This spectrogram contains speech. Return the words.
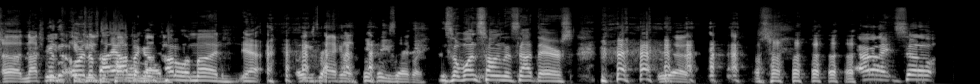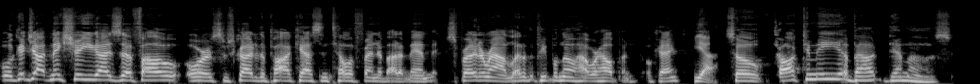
Uh, not to be or the, or the confused with Puddle of biopic of Mud. Puddle of Mud. Yeah, exactly, exactly. it's the one song that's not theirs. Yeah. All right. So, well, good job. Make sure you guys uh, follow or subscribe to the podcast and tell a friend about it, man. Spread it around. Let other people know how we're helping. Okay. Yeah. So, talk to me about demos.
